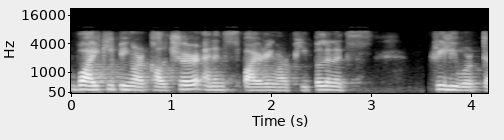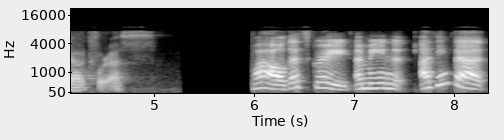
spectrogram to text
while keeping our culture and inspiring our people and it's really worked out for us Wow, that's great. I mean, I think that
